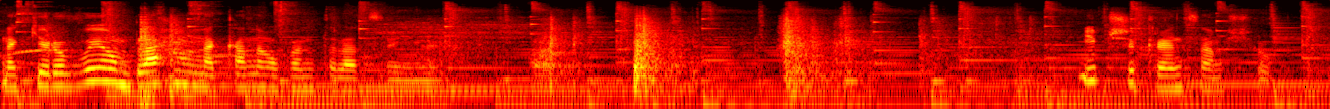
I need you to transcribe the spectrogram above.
Nakierowuję blachę na kanał wentylacyjny. I przykręcam śrubki.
